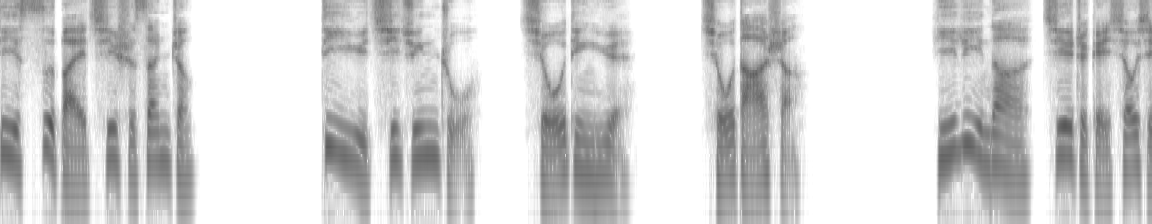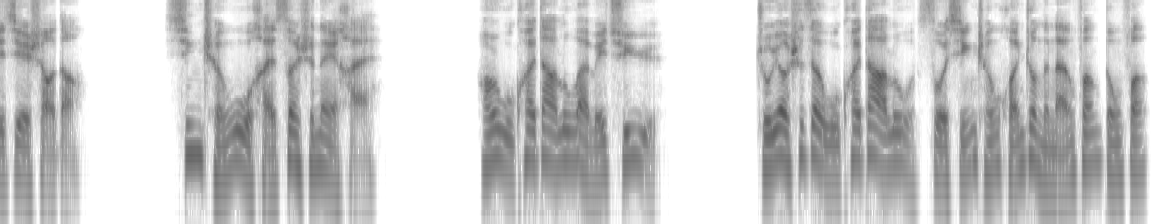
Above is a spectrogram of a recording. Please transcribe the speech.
第四百七十三章，地狱七君主，求订阅，求打赏。伊丽娜接着给萧协介绍道：“星辰雾海算是内海，而五块大陆外围区域，主要是在五块大陆所形成环状的南方、东方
